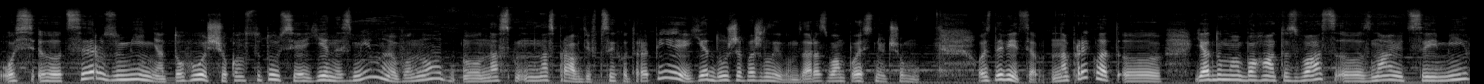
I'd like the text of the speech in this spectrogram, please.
ось е, це розуміння того, що Конституція є незмінною, воно е, нас, насправді в психотерапії є дуже важливим. Зараз вам поясню чому. Ось дивіться, наприклад, е, я думаю, багато з вас знають цей міф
